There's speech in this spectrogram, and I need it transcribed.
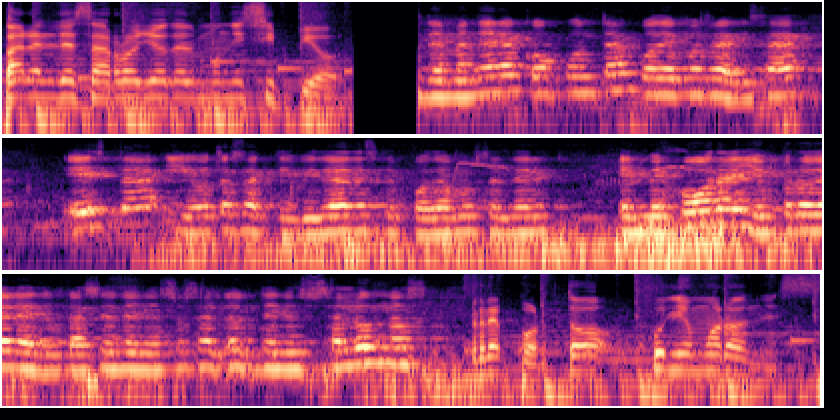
para el desarrollo del municipio. De manera conjunta podemos realizar esta y otras actividades que podamos tener en mejora y en pro de la educación de nuestros, de nuestros alumnos. Reportó Julio Morones.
